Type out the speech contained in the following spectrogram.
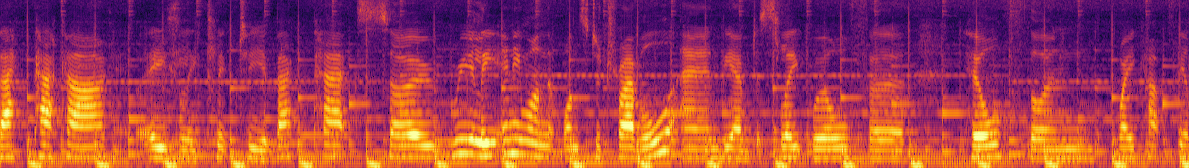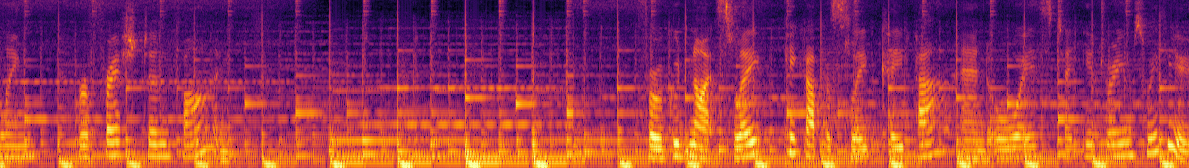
backpacker, easily clip to your backpacks. So really anyone that wants to travel and be able to sleep well for health and wake up feeling refreshed and fine. For a good night's sleep, pick up a Sleepkeeper and always take your dreams with you.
